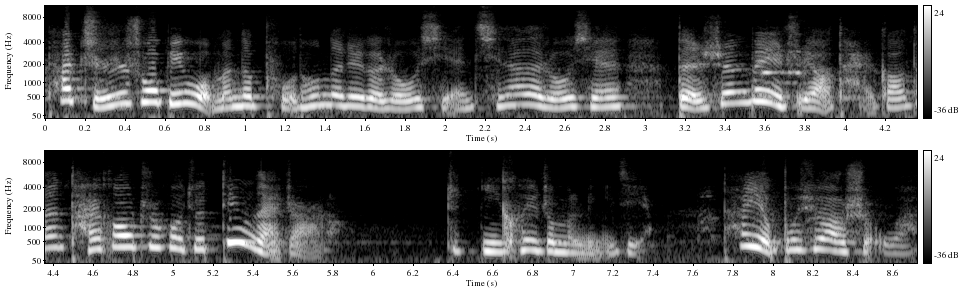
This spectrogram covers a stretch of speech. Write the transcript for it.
它只是说比我们的普通的这个揉弦，其他的揉弦本身位置要抬高，但抬高之后就定在这儿了，就你可以这么理解，它也不需要手腕。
